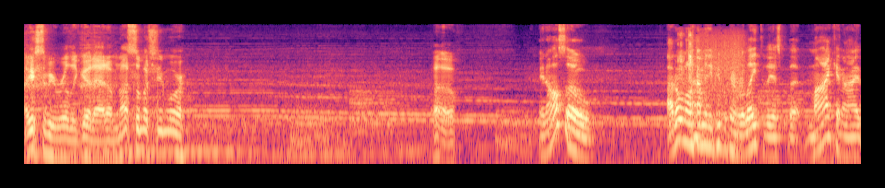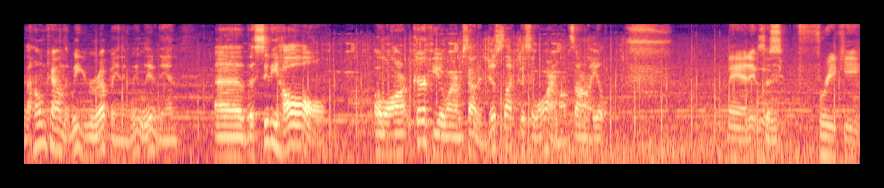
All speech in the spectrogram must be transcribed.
I used to be really good at them, not so much anymore. Uh oh. And also, I don't know how many people can relate to this, but Mike and I, the hometown that we grew up in and we lived in, uh, the city hall alarm curfew alarm sounded just like this alarm on Silent Hill. Man, it was so, freaky.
